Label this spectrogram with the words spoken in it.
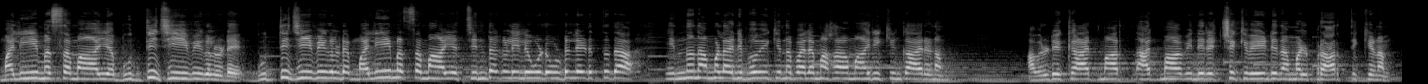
മലീമസമായ ബുദ്ധിജീവികളുടെ ബുദ്ധിജീവികളുടെ മലീമസമായ ചിന്തകളിലൂടെ ഉടലെടുത്തതാ ഇന്ന് നമ്മൾ അനുഭവിക്കുന്ന പല മഹാമാരിക്കും കാരണം. അവരുടെയൊക്കെ ആത്മാ ആത്മാവിന്റെ രക്ഷയ്ക്ക് വേണ്ടി നമ്മൾ പ്രാർത്ഥിക്കണം.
